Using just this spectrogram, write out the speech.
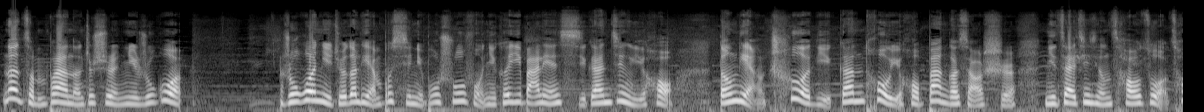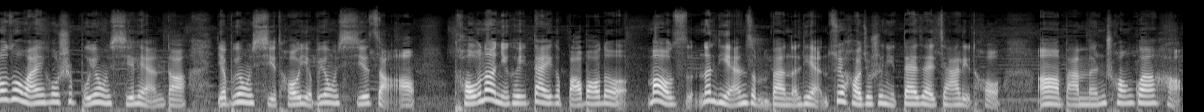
那怎么办呢？就是你如果，如果你觉得脸不洗你不舒服，你可以把脸洗干净以后，等脸彻底干透以后，半个小时你再进行操作。操作完以后是不用洗脸的，也不用洗头，也不用洗澡。头呢，你可以戴一个薄薄的帽子。那脸怎么办呢？脸最好就是你待在家里头啊，把门窗关好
